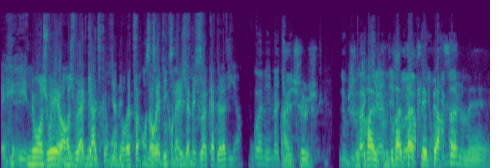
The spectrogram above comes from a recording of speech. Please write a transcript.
Et, nous, on jouait, on jouait à 4, on aurait, on aurait dit qu'on n'avait jamais joué à 4 de la vie. Hein. Ouais, mais Mathieu, je, je, je voudrais, je voudrais tacler personne, mais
